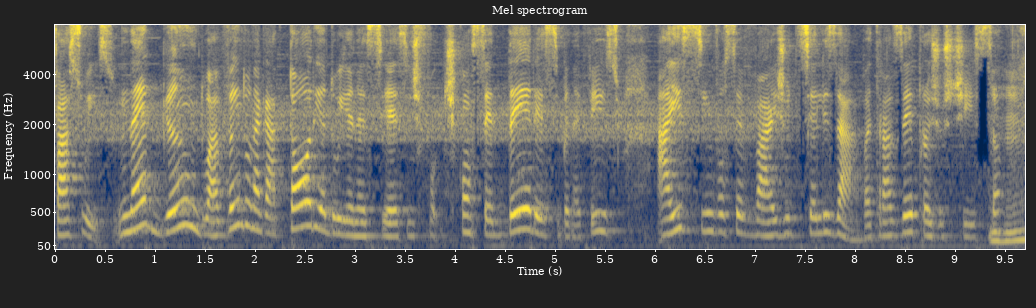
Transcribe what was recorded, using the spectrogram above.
faço isso. Negando, havendo negatória do INSS de, de, conceder esse benefício, aí sim você vai judicializar, vai trazer para a justiça uhum.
